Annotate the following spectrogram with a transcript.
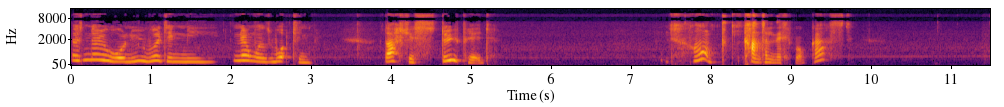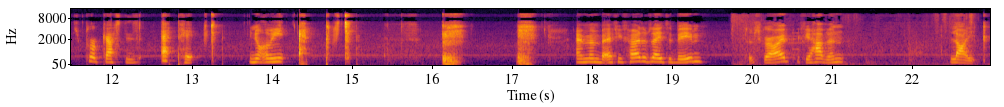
There's no one who's watching me. No one's watching me. That's just stupid. Oh, I'm not cancelling this broadcast. This broadcast is epic. You know what I mean? Epic. and remember, if you've heard of Lazarbeam, subscribe. If you haven't, like.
